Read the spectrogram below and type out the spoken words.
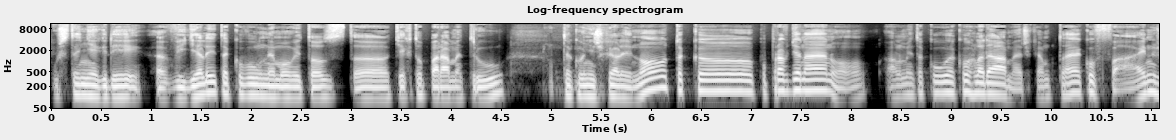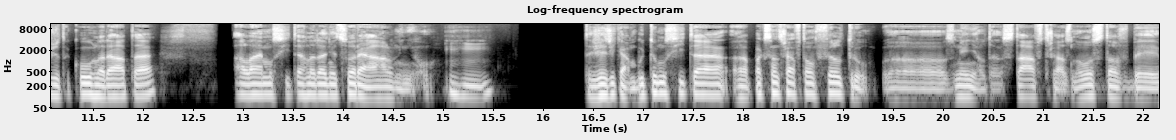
už jste někdy viděli takovou nemovitost eh, těchto parametrů? tak oni říkali, no, tak popravdě ne, no, ale my takovou jako hledáme. Říkám, to je jako fajn, že takovou hledáte, ale musíte hledat něco reálného. Mm-hmm. Takže říkám, buď to musíte, pak jsem třeba v tom filtru uh, změnil ten stav, třeba z novostavby,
